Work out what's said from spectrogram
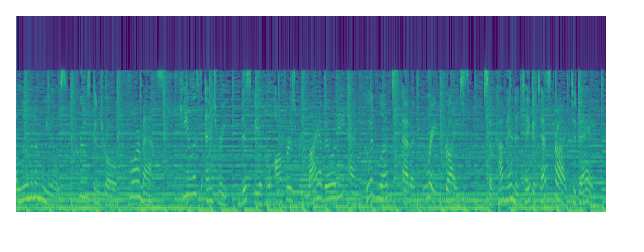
aluminum wheels, cruise control, floor mats, keyless entry. This vehicle offers reliability and good looks at a great price. So come in and take a test drive today.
